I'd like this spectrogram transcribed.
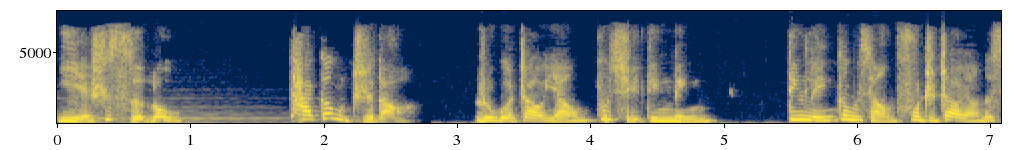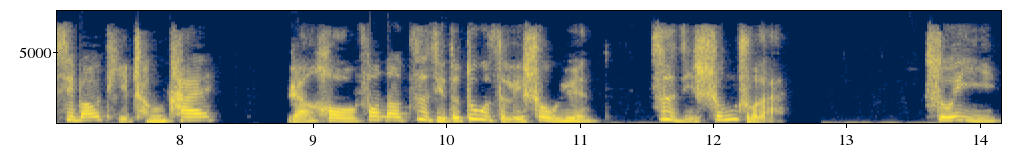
也是死路。他更知道，如果赵阳不娶丁玲，丁灵更想复制赵阳的细胞体成胎，然后放到自己的肚子里受孕，自己生出来。所以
